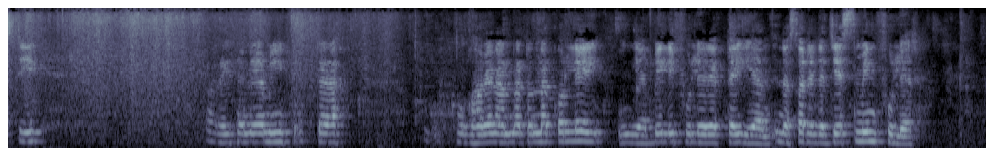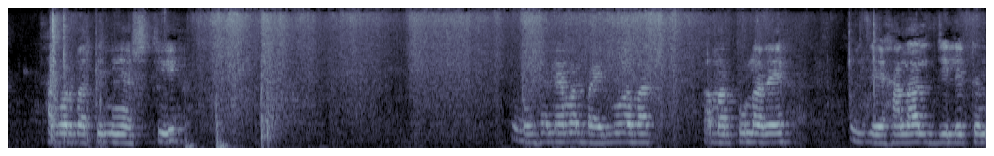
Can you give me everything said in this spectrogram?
স্টিক আর এখানে আমি একটা ঘরে রান্না টান্না করলে ইয়া বেলি ফুলের একটা ইয়া, না সরি এটা জেসমিন ফুলের আগরবাতি নিয়ে আসছি। ওইখানে আমার বাইরবো, আবার আমার পোলারে ওই যে হালাল জিলেটন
